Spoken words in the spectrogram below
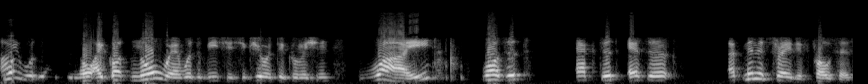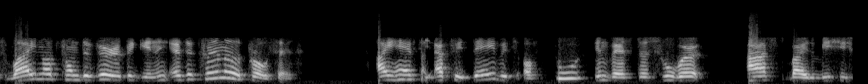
I would like to know. I got nowhere with the BC Security Commission. Why was it acted as a administrative process? Why not from the very beginning as a criminal process? I have the affidavits of two investors who were asked by the BC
